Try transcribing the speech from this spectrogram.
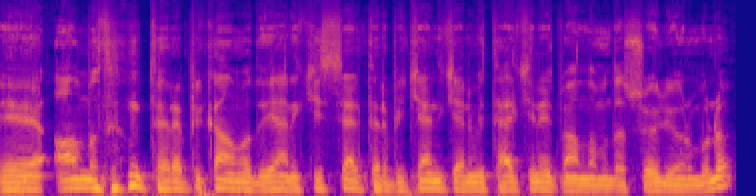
Ee, almadığım terapi kalmadı. Yani kişisel terapi kendi kendimi telkin etme anlamında söylüyorum bunu.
